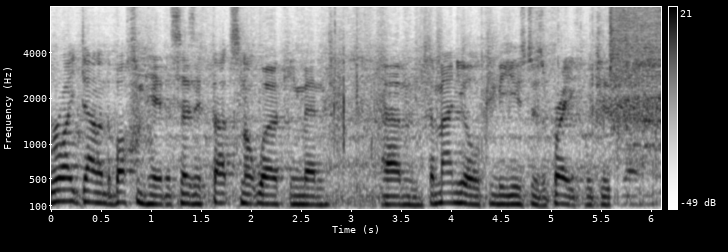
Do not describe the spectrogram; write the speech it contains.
right down at the bottom here that says if that's not working, then um, the manual can be used as a brake, which is. Uh,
